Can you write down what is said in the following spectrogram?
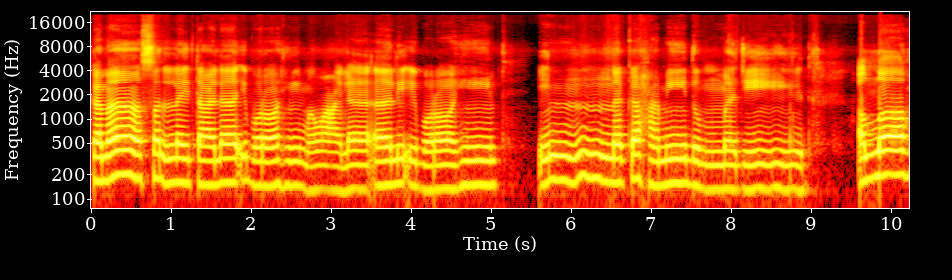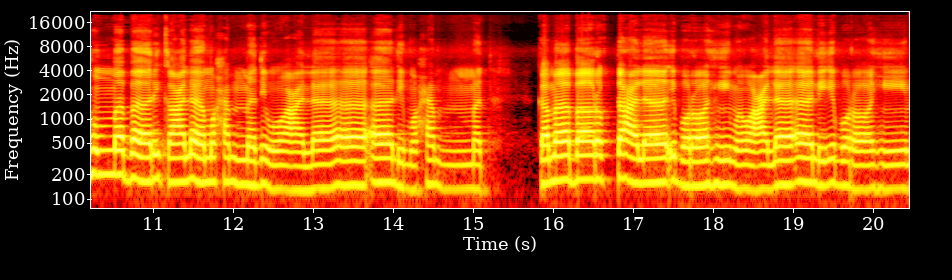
كما صليت على إبراهيم وعلى آل إبراهيم إنك حميد مجيد اللهم بارك على محمد وعلى آل محمد كما باركت على إبراهيم وعلى آل إبراهيم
